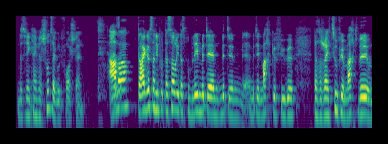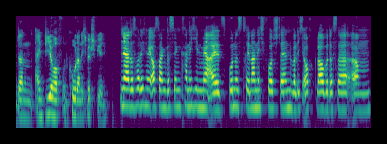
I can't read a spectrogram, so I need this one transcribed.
Und deswegen kann ich mir das schon sehr gut vorstellen. Aber da gibt es dann die, das, sorry, das Problem mit dem, mit, dem, äh, mit dem Machtgefüge, dass er wahrscheinlich zu viel Macht will und dann ein Bierhoff und Co. da nicht mitspielen. Ja, das wollte ich nämlich auch sagen. Deswegen kann ich ihn mir als Bundestrainer nicht vorstellen, weil ich auch glaube, dass er ähm,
